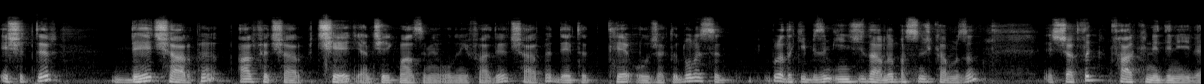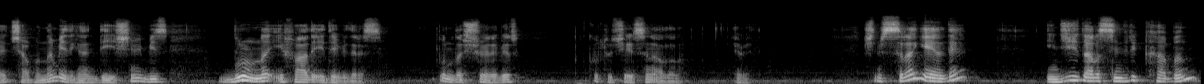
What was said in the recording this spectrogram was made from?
eşittir. D çarpı alfa çarpı Ç yani çelik malzemenin olduğunu ifade ediyor. Çarpı delta T olacaktır. Dolayısıyla buradaki bizim inci darlığı basıncı kabımızın sıcaklık farkı nedeniyle çapında meydana değişimi biz bununla ifade edebiliriz. Bunu da şöyle bir kutu içerisine alalım. Evet. Şimdi sıra geldi. İnci cidarlı sindirik kabın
